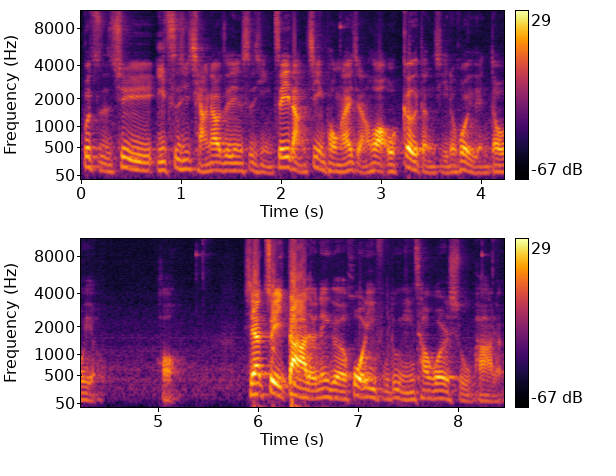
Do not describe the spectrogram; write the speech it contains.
不止去一次去强调这件事情。这一档进棚来讲的话，我各等级的会员都有。好，现在最大的那个获利幅度已经超过二十五趴了。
